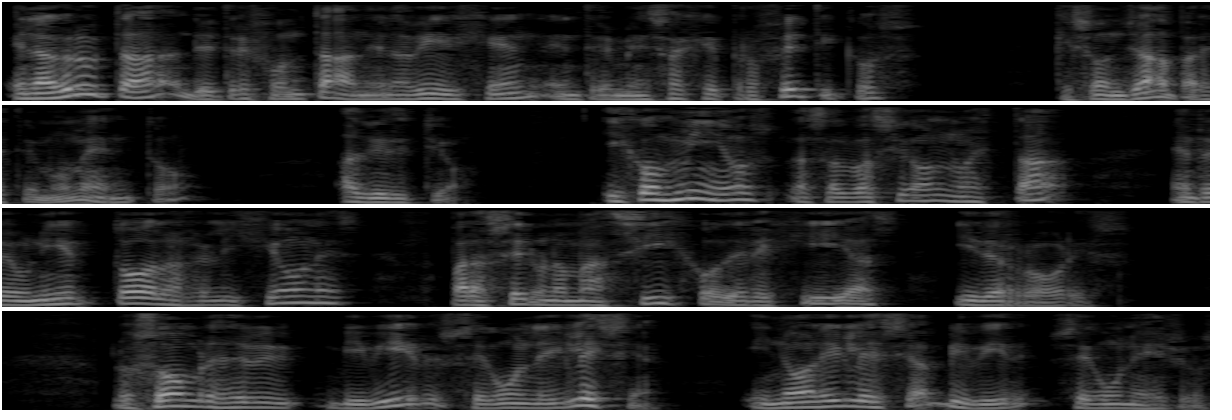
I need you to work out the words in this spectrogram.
En la gruta de Tre Fontane, la Virgen, entre mensajes proféticos, que son ya para este momento, advirtió, Hijos míos, la salvación no está en reunir todas las religiones para hacer un amasijo de herejías y de errores. Los hombres deben vivir según la iglesia y no la iglesia vivir según ellos.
